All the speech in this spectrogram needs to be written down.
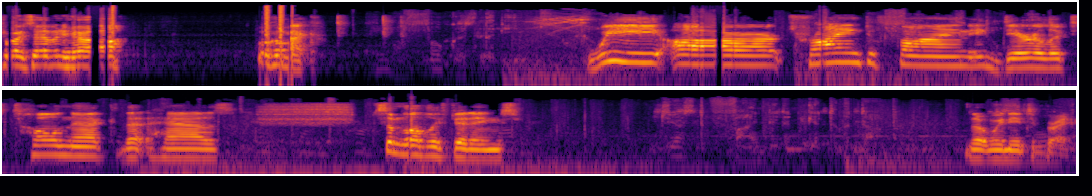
47 here. Welcome back. We are trying to find a derelict tall neck that has some lovely fittings Just find it and get to the top. that we need to break.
